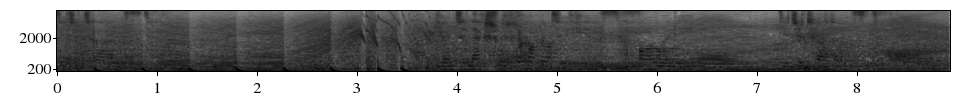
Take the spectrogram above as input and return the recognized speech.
digitized. Your intellectual property is already digitized.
